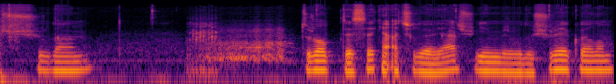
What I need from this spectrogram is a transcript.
Şuradan drop desek yani açılıyor yer. Şu 21 budu şuraya koyalım.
